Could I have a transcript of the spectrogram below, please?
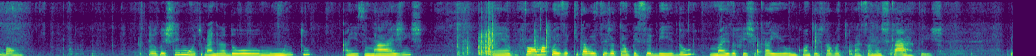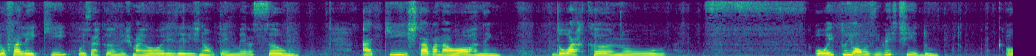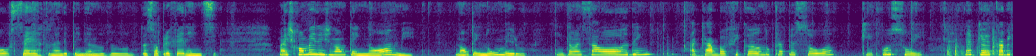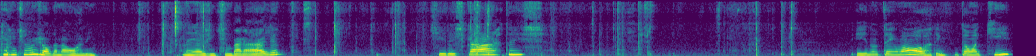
Bom, eu gostei muito, me agradou muito as imagens. É, vou falar uma coisa que talvez vocês já tenham percebido, mas a ficha caiu enquanto eu estava aqui passando as cartas. Eu falei que os arcanos maiores, eles não têm numeração. Aqui estava na ordem do arcano 8 e 11 invertido ou certo, né? Dependendo do, da sua preferência. Mas como eles não têm nome, não tem número, então essa ordem acaba ficando para a pessoa que possui. É porque acaba que a gente não joga na ordem. Né? A gente embaralha, tira as cartas. E não tem uma ordem. Então, aqui,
